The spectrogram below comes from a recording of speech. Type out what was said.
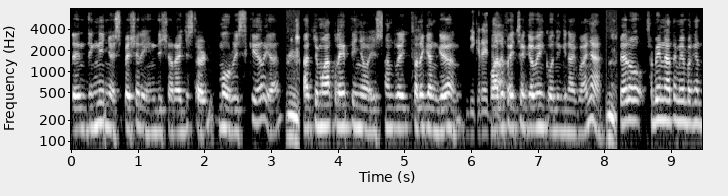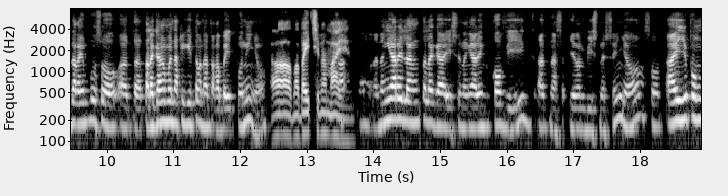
lending ninyo, especially hindi siya registered, more riskier yan. Mm. At yung mga kliyente nyo is unread talagang ganyan. Hindi credit. Qualified siya gawin kung anong ginagawa niya. Mm. Pero sabihin natin may maganda kayong puso at ah, talagang naman nakikita ko napakabait po ninyo. Oo, mabait si Ma'am Ayen. Ang ang nangyari lang talaga is yung nangyaring COVID at nasa yun ang business ninyo. So ayaw niyo pong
